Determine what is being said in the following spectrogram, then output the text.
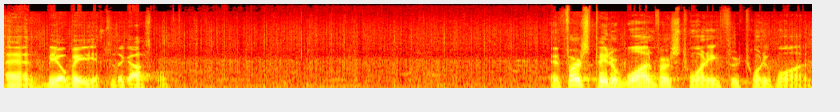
and be obedient to the gospel. In 1 Peter 1, verse 20 through 21,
